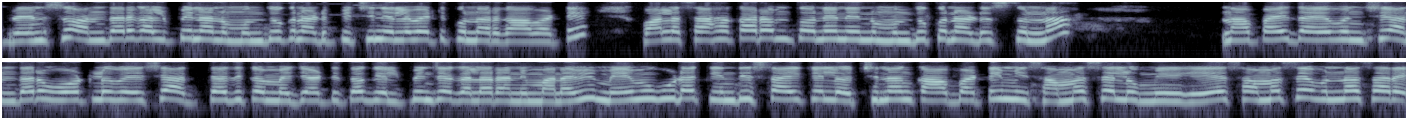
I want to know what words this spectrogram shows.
ఫ్రెండ్స్ అందరు కలిపి నన్ను ముందుకు నడిపించి నిలబెట్టుకున్నారు కాబట్టి వాళ్ళ సహకారంతోనే నేను ముందుకు నడుస్తున్నా. నాపై దయ ఉంచి అందరూ ఓట్లు వేసి అత్యధిక మెజార్టీతో గెలిపించగలరని మనవి. మేము కూడా కింది స్థాయికి వెళ్ళి వచ్చినాం కాబట్టి మీ సమస్యలు మీ ఏ సమస్య ఉన్నా సరే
